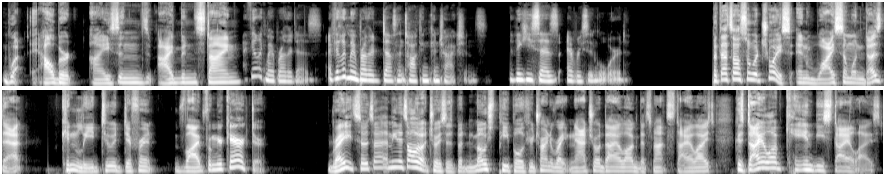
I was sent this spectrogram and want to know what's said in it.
what Albert Eisen Eisenstein. I feel like my brother does. I feel like my brother doesn't talk in contractions. I think he says every single word. But that's also a choice, and why someone does that can lead to a different vibe from your character, right? So it's I mean it's all about choices. But most people, if you're trying to write natural dialogue that's not stylized, because dialogue can be stylized,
